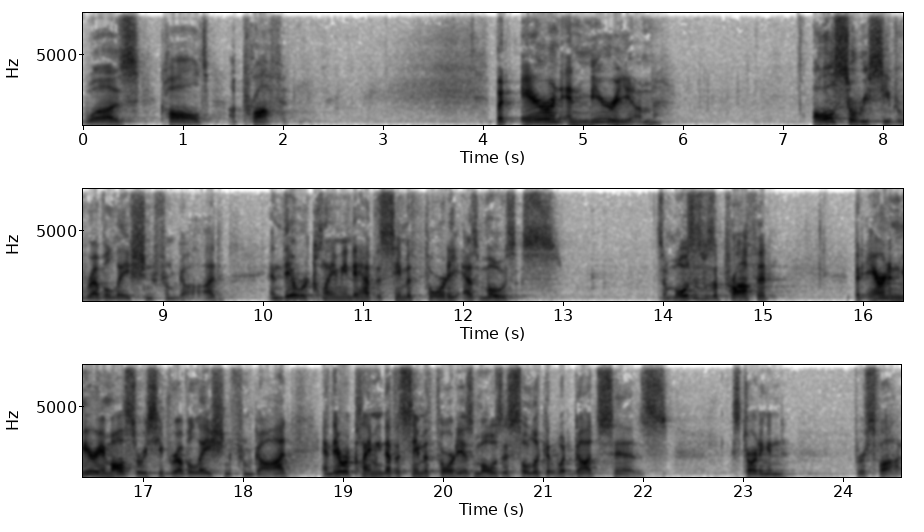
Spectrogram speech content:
was called a prophet. But Aaron and Miriam also received revelation from God, and they were claiming to have the same authority as Moses. So Moses was a prophet, but Aaron and Miriam also received revelation from God, and they were claiming to have the same authority as Moses. So look at what God says, starting in verse 5.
